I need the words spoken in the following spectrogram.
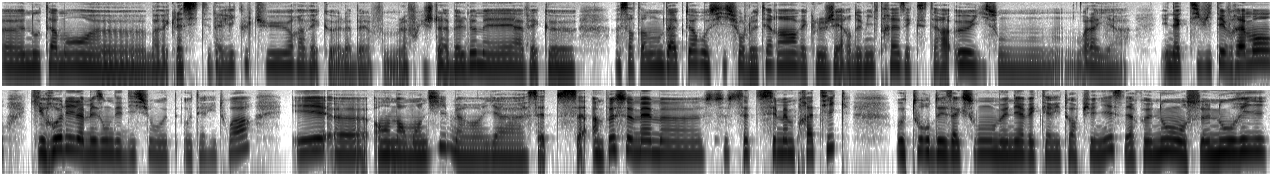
Euh, notamment euh, bah, avec la Cité de l'Agriculture, avec euh, la, friche de la Belle de Mai, avec un certain nombre d'acteurs aussi sur le terrain, avec le GR 2013, etc. Eux, ils sont. Voilà, il y a une activité vraiment qui relie la maison d'édition au, territoire. Et en Normandie, ben, il y a un peu ce même, ces mêmes pratiques autour des actions menées avec Territoire Pionnier. C'est-à-dire que nous, on se nourrit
